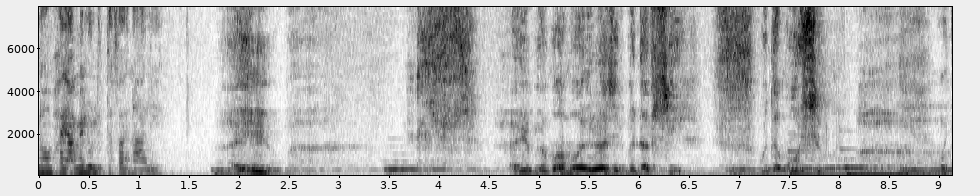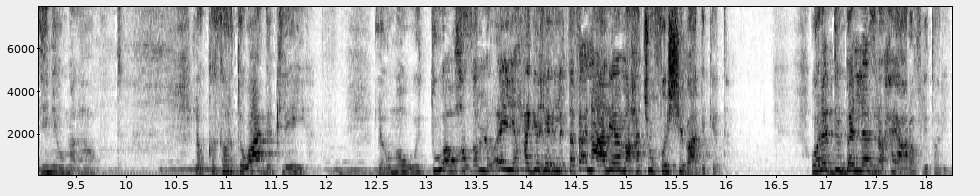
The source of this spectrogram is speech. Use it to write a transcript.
انهم هيعملوا اللي اتفقنا عليه. عيب. عيب يا ماما أنا نازل بنفسي. وده موسم. وديني وما اعبد لو كسرت وعدك ليا لو موتوه أو حصل له أي حاجة غير اللي اتفقنا عليها ما هتشوف وشي بعد كده. ولا الدبان الأزرق هيعرف لي طريق.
